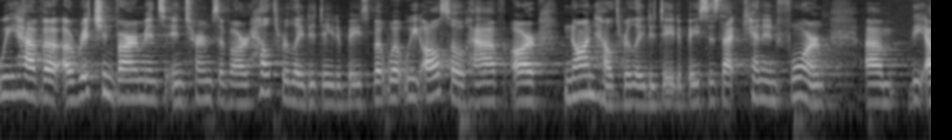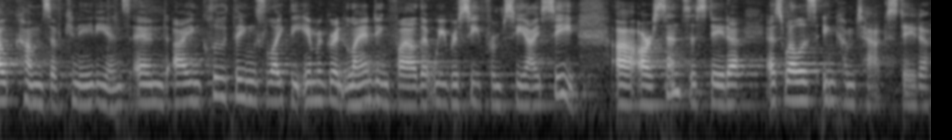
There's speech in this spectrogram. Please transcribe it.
we have a, a rich environment in terms of our health-related database, but what we also have are non-health related databases that can inform um, the outcomes of Canadians. And I include things like the immigrant landing file that we receive from CIC, uh, our census data, as well as income tax data.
